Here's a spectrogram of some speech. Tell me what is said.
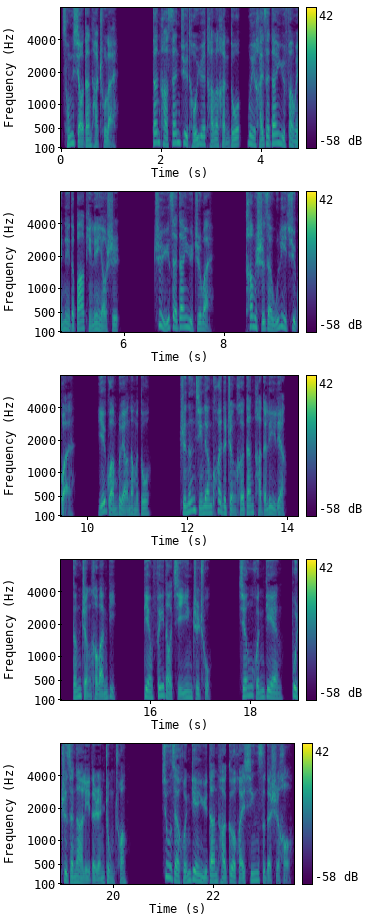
从小丹塔出来，丹塔三巨头约谈了很多为还在丹域范围内的八品炼药师。至于在丹域之外，他们实在无力去管，也管不了那么多，只能尽量快的整合丹塔的力量。等整合完毕，便飞到极阴之处，将魂殿布置在那里的人重创。就在魂殿与丹塔各怀心思的时候，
